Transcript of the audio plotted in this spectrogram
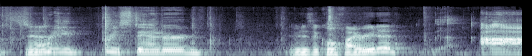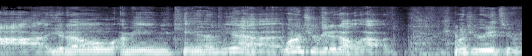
it's Yeah? pretty pretty standard. I mean, is it cool if I read it? Ah, you know, I mean, you can, yeah. Why don't you read it out loud? Why don't you read it to me?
